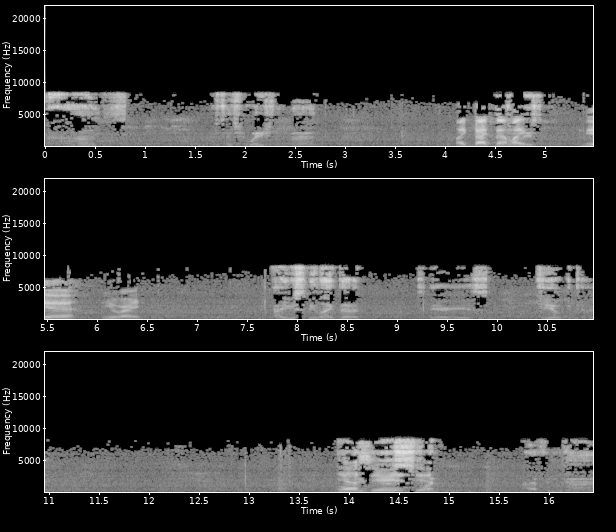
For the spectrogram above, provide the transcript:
Uh, situation, man. Like back then, like yeah, you're right. I used to be like that. Serious. Gio can tell you. Yeah, serious. Yeah. Laughing guy.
